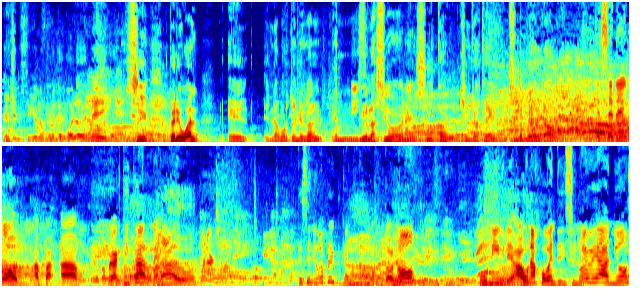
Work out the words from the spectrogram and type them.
Es que siguió los protocolos de médico. sí. Pero igual, el, el aborto es legal en violaciones y con chicas que hay síndrome de Down. Que se negó a, pa- a practicarle. Que se negó a practicar un aborto no punible a una joven de 19 años.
